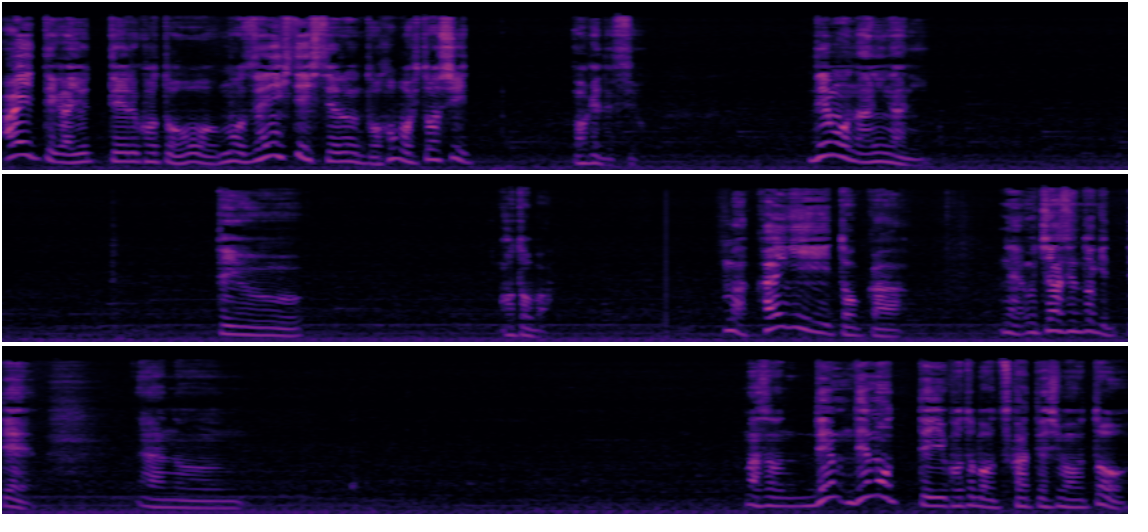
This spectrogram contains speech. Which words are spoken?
相手が言っていることをもう全否定してるのとほぼ等しいわけですよ。でも何々っていう言葉。まあ会議とかね、打ち合わせの時って、あの、まあその、で、でもっていう言葉を使ってしまうと、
